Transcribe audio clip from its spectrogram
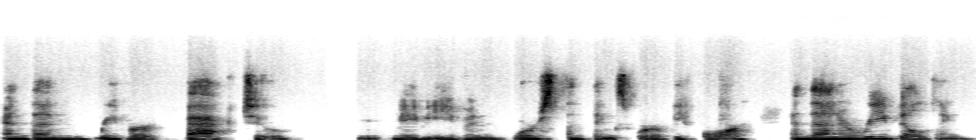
and then revert back to maybe even worse than things were before, and then a rebuilding.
